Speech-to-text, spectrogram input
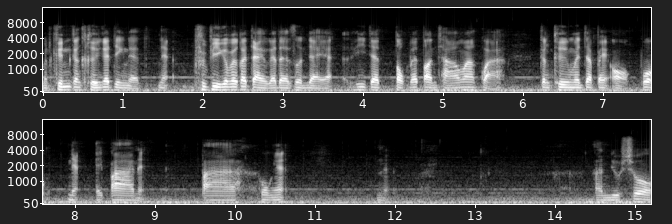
มันขึ้นกลางคืนก็จริงเนี่ยเนี่ยพี่ก็ไม่เข้าใจเหมือนกันแต่ส่วนใหญ่อะพี่จะตกได้ตอนเช้ามากกว่า กลางคืนมันจะไปออกพวกเนี่ยไอปลาเนี่ยปลาพวกเนี้ยเนี่ย unusual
